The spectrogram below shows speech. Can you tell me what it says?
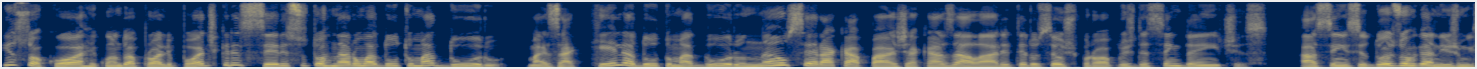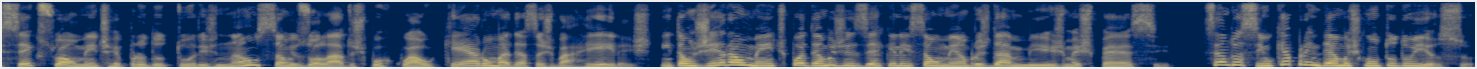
Isso ocorre quando a prole pode crescer e se tornar um adulto maduro, mas aquele adulto maduro não será capaz de acasalar e ter os seus próprios descendentes. Assim, se dois organismos sexualmente reprodutores não são isolados por qualquer uma dessas barreiras, então geralmente podemos dizer que eles são membros da mesma espécie. Sendo assim, o que aprendemos com tudo isso?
